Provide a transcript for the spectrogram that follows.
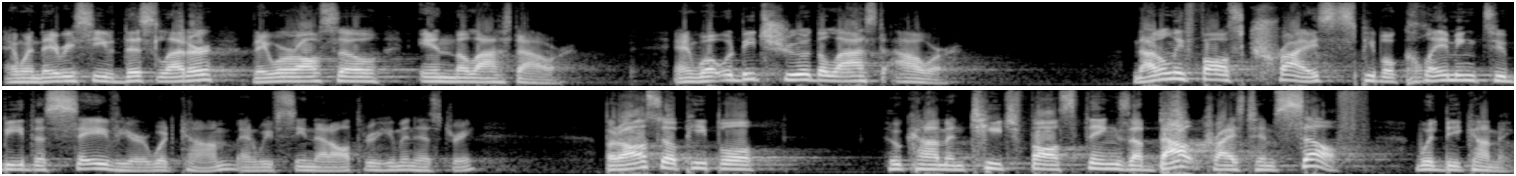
And when they received this letter, they were also in the last hour. And what would be true of the last hour? Not only false Christs, people claiming to be the Savior, would come, and we've seen that all through human history, but also people who come and teach false things about Christ himself would be coming.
